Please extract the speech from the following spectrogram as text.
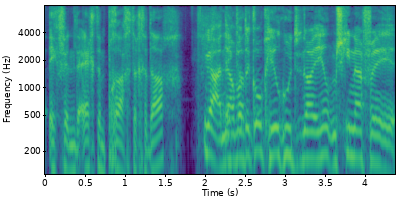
ik vind het echt een prachtige dag. Ja, nou, Ik wat had- ik ook heel goed, nou, heel, misschien even eh,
